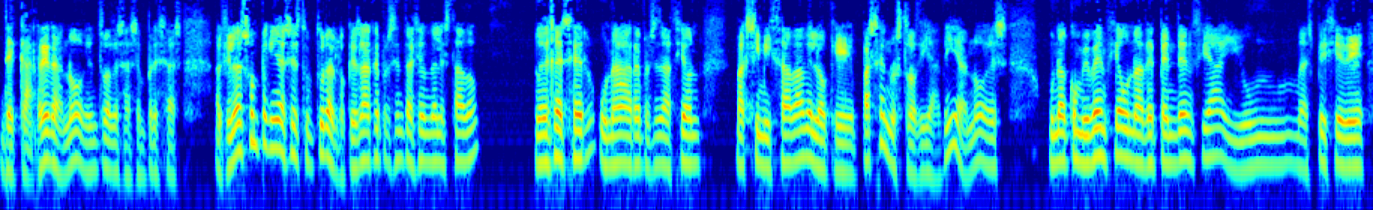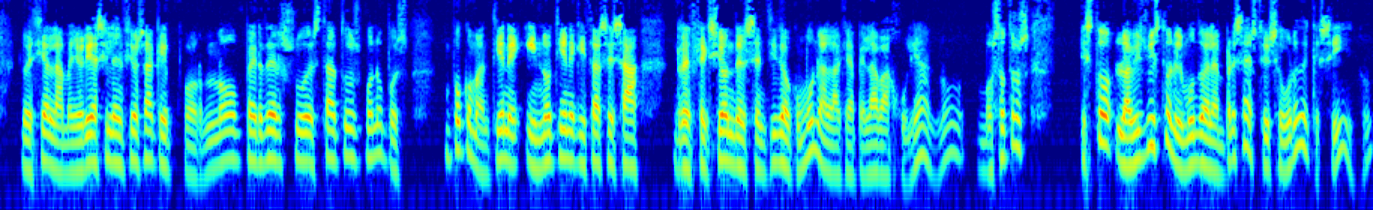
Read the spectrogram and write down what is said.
de carrera, ¿no? Dentro de esas empresas. Al final son pequeñas estructuras, lo que es la representación del Estado, no deja de ser una representación maximizada de lo que pasa en nuestro día a día, ¿no? Es una convivencia, una dependencia y una especie de, lo decían, la mayoría silenciosa que por no perder su estatus, bueno, pues un poco mantiene y no tiene quizás esa reflexión del sentido común a la que apelaba Julián, ¿no? Vosotros, esto lo habéis visto en el mundo de la empresa, estoy seguro de que sí, ¿no?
